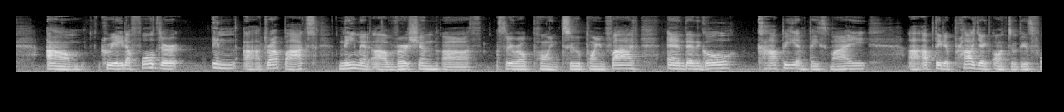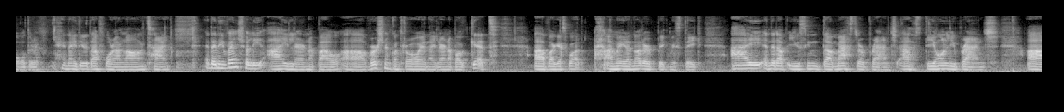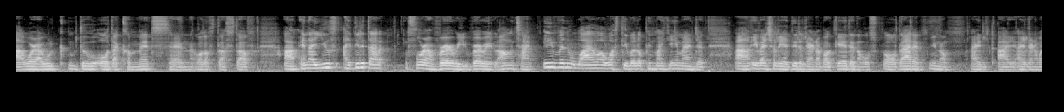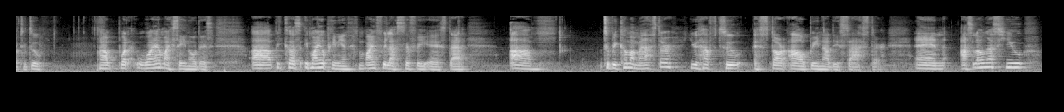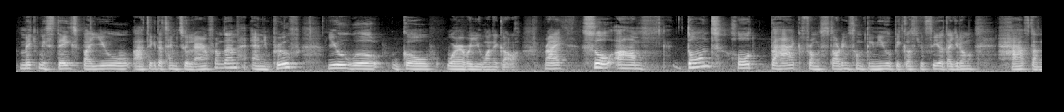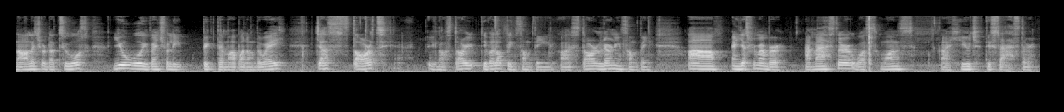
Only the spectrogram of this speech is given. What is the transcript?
um, create a folder in uh, Dropbox, name it uh, version uh, 0.2.5, and then go copy and paste my updated project onto this folder and I did that for a long time and then eventually I learned about uh, version control and I learned about Git. Uh, but guess what? I made another big mistake. I ended up using the master branch as the only branch uh, where I would do all the commits and all of that stuff. Um, and I used I did that for a very very long time even while I was developing my game engine. Uh, eventually I did learn about Git and all, all that and you know I, I, I learned what to do uh, but why am I saying all this? Uh, because in my opinion my philosophy is that um, to become a master you have to start out being a disaster. And as long as you make mistakes but you uh, take the time to learn from them and improve you will go wherever you want to go right? So um, don't hold back from starting something new because you feel that you don't have the knowledge or the tools you will eventually pick them up along the way. Just start you know start developing something uh, start learning something. Uh, and just remember a master was once a huge disaster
